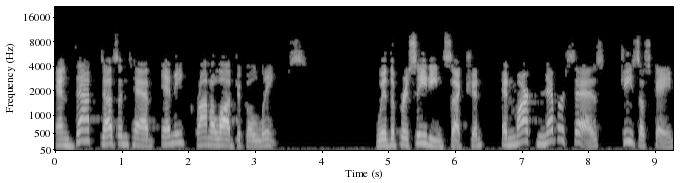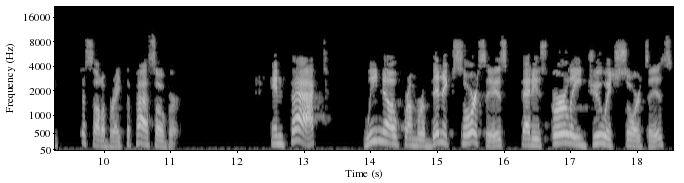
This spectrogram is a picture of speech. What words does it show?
And that doesn't have any chronological links with the preceding section, and Mark never says Jesus came to celebrate the Passover. In fact, we know from rabbinic sources, that is early Jewish sources,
